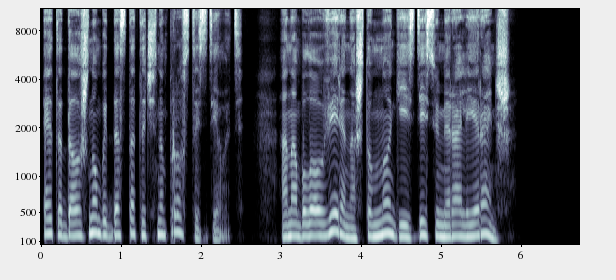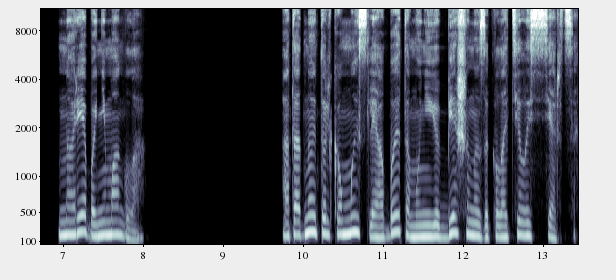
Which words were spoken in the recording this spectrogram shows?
Это должно быть достаточно просто сделать. Она была уверена, что многие здесь умирали и раньше. Но Реба не могла. От одной только мысли об этом у нее бешено заколотилось сердце,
